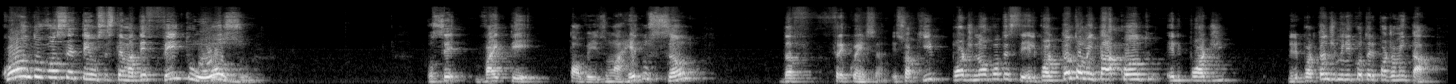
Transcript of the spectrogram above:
Quando você tem um sistema defeituoso, você vai ter talvez uma redução da frequência. Isso aqui pode não acontecer. Ele pode tanto aumentar quanto ele pode. Ele pode tanto diminuir quanto ele pode aumentar.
